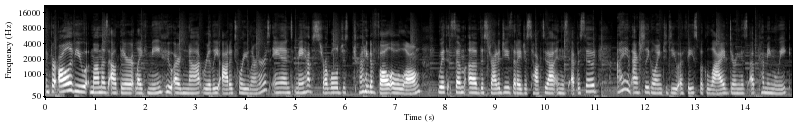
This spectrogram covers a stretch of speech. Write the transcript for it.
And for all of you mamas out there like me who are not really auditory learners and may have struggled just trying to follow along with some of the strategies that I just talked about in this episode, I am actually going to do a Facebook Live during this upcoming week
